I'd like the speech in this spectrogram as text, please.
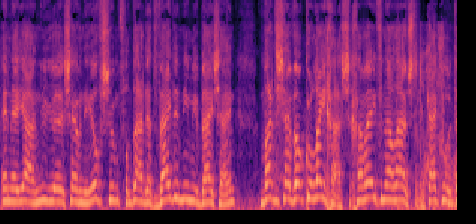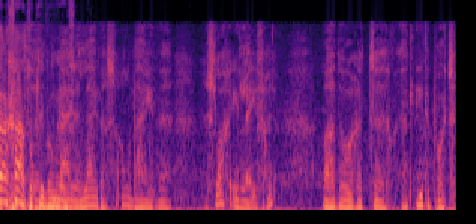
En eh, ja, nu zijn we in Hilversum, vandaar dat wij er niet meer bij zijn. Maar er zijn wel collega's. Gaan we even naar luisteren. Kijken hoe het daar gaat op dit moment. Beide leiders allebei een, een slag inleveren. Waardoor het, eh, het leaderboard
